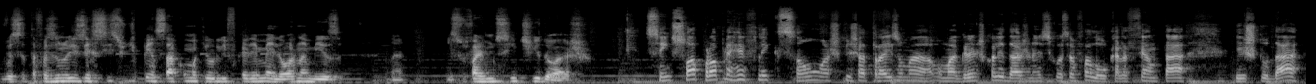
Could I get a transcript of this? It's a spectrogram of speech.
você está fazendo o exercício de pensar como aquilo ali ficaria melhor na mesa, né? Isso faz muito sentido, eu acho. Sim, só a própria reflexão acho que já traz uma, uma grande qualidade, né? Isso que você falou, o cara sentar e estudar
